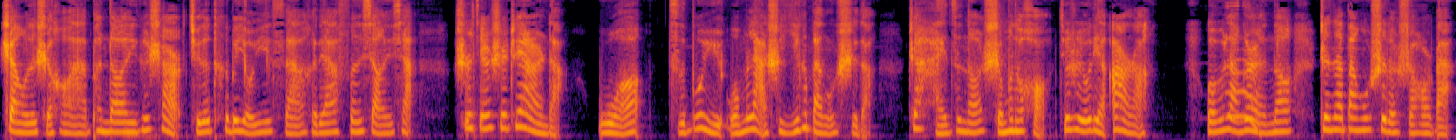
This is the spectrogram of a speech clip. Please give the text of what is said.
上午的时候啊，碰到了一个事儿，觉得特别有意思啊，和大家分享一下。事情是这样的，我子不语，我们俩是一个办公室的。这孩子呢，什么都好，就是有点二啊。我们两个人呢，正在办公室的时候吧。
